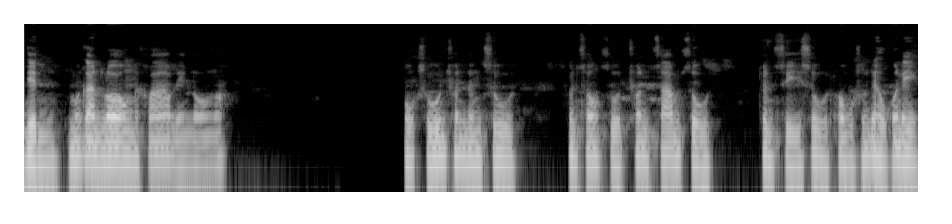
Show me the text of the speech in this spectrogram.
เด่นเหมือนกันรองนะครับเด่นรองเนาะหกศูนย์ชนหนึ่งสูตรชนสองสูตรชนสามสูตร นสี่สูตรหกบวกศูนย์ได้หกนั่นเอง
